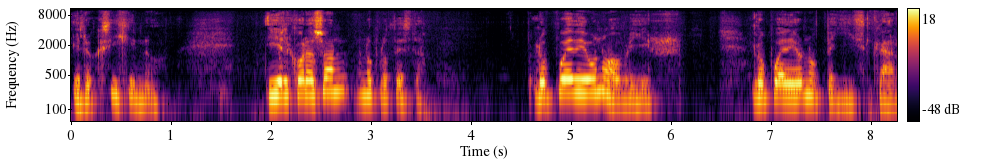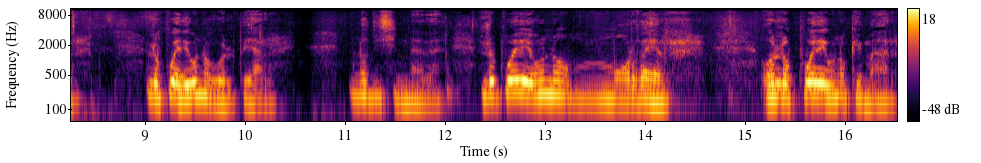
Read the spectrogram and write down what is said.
el oxígeno. Y el corazón no protesta. Lo puede uno abrir, lo puede uno pellizcar, lo puede uno golpear, no dice nada. Lo puede uno morder o lo puede uno quemar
